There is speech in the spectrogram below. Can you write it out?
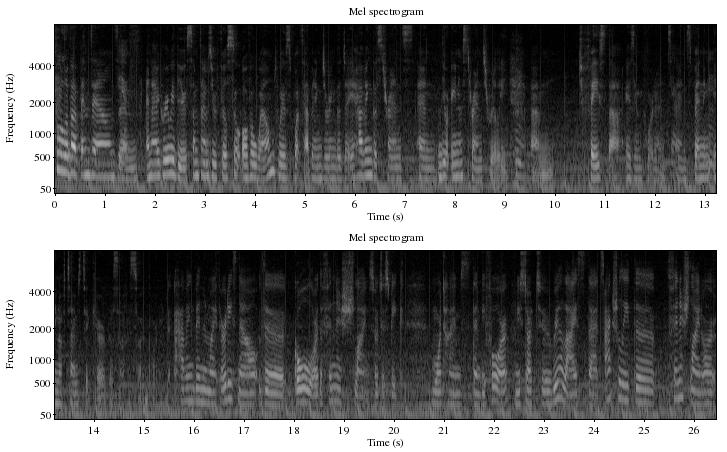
Full of up and downs. Yes. And, and I agree with you. Sometimes you feel so overwhelmed with what's happening during the day. Having the strengths and your inner strength really mm. um, to face that is important yeah. and spending mm. enough time to take care of yourself is so important. Having been in my 30s now, the goal or the finish line, so to speak, more times than before, you start to realize that actually the finish line or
